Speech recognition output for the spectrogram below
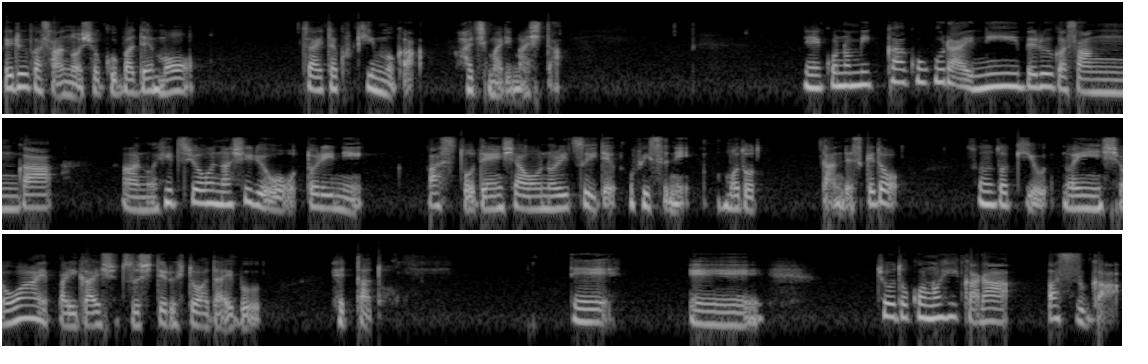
ベルーガさんの職場でも在宅勤務が始まりました。で、この3日後ぐらいにベルーガさんが、あの、必要な資料を取りにバスと電車を乗り継いでオフィスに戻ったんですけど、その時の印象はやっぱり外出してる人はだいぶ減ったと。で、えー、ちょうどこの日からバスが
